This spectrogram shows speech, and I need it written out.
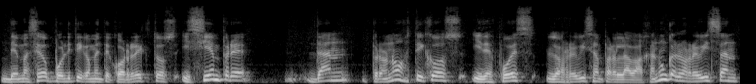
demasiado políticamente correctos y siempre dan pronósticos y después los revisan para la baja. Nunca los revisan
